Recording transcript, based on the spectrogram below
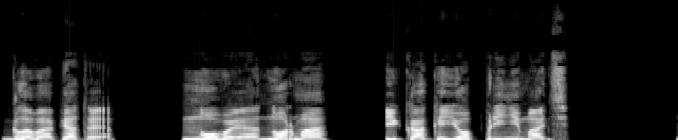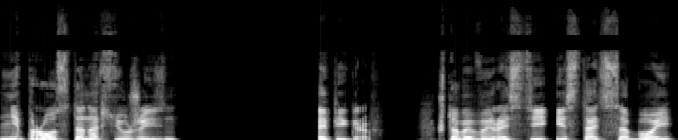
Глава 5. Новая норма и как ее принимать. Не просто на всю жизнь. Эпиграф. Чтобы вырасти и стать собой,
